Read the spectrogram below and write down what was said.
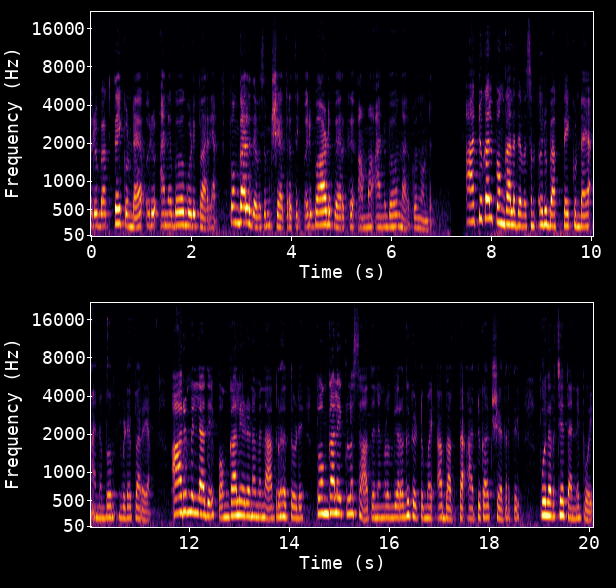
ഒരു ഭക്തയ്ക്കുണ്ടായ ഒരു അനുഭവം കൂടി പറയാം. പൊങ്കാല ദിവസം ക്ഷേത്രത്തിൽ ഒരുപാട് പേർക്ക് അമ്മ അനുഭവം നൽകുന്നുണ്ട്. ആറ്റുകാൽ പൊങ്കാല ദിവസം ഒരു ഭക്തയ്ക്കുണ്ടായ അനുഭവം ഇവിടെ പറയാം. ആരുമില്ലാതെ പൊങ്കാലയിടണമെന്ന ആഗ്രഹത്തോടെ പൊങ്കാലയ്ക്കുള്ള സാധനങ്ങളും വിറക് കെട്ടുമായി ആ ഭക്ത ആറ്റുകാൽ ക്ഷേത്രത്തിൽ പുലർച്ചെ തന്നെ പോയി.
